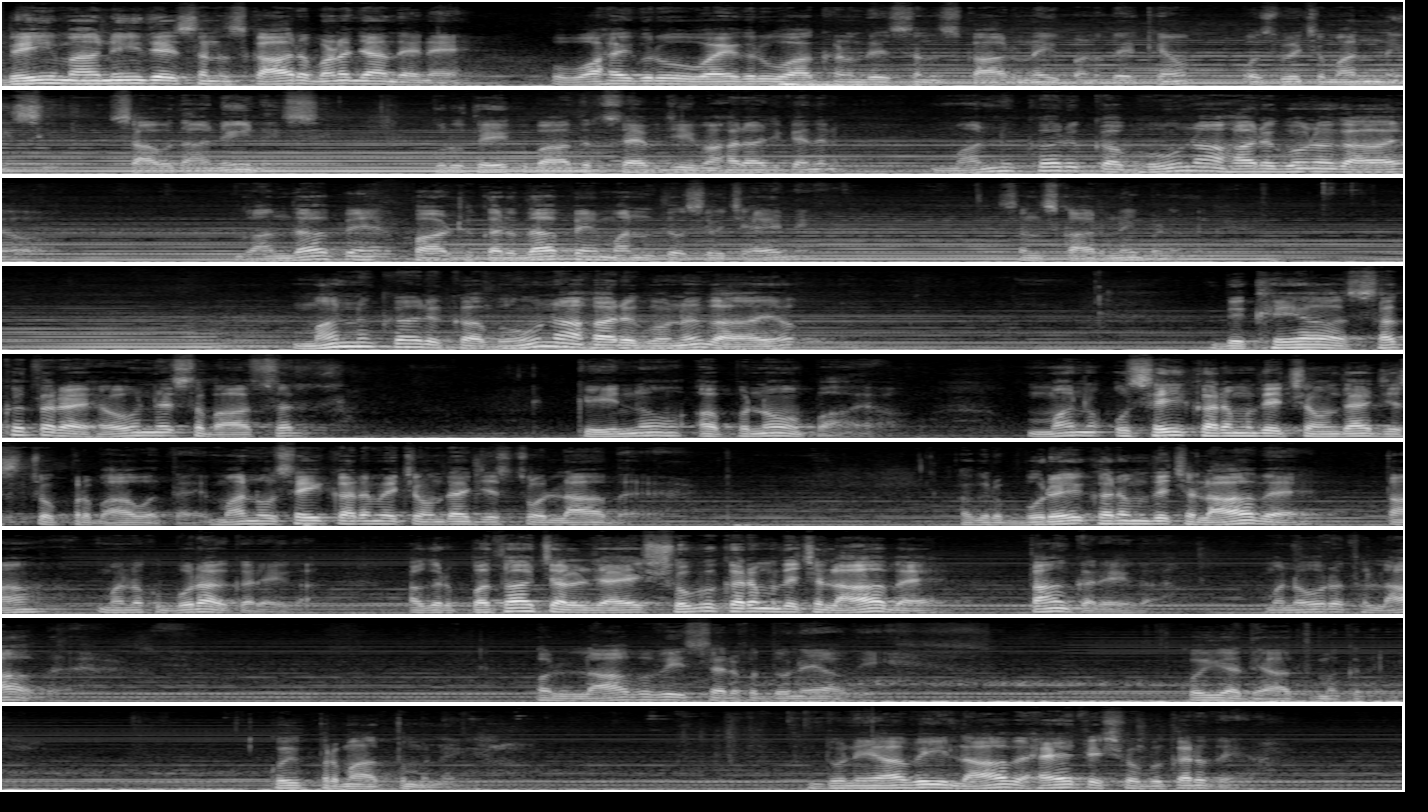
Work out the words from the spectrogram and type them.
ਬੇਈਮਾਨੀ ਦੇ ਸੰਸਕਾਰ ਬਣ ਜਾਂਦੇ ਨੇ। ਵਾਹਿਗੁਰੂ ਵਾਹਿਗੁਰੂ ਆਖਣ ਦੇ ਸੰਸਕਾਰ ਨਹੀਂ ਬਣਦੇ ਕਿਉਂ? ਉਸ ਵਿੱਚ ਮਨ ਨਹੀਂ ਸੀ, ਸਾਵਧਾਨੀ ਨਹੀਂ ਸੀ। ਗੁਰੂ ਤੇਗ ਬਹਾਦਰ ਸਾਹਿਬ ਜੀ ਮਹਾਰਾਜ ਕਹਿੰਦੇ ਨੇ, ਮਨ ਕਰ ਕਭੂ ਨਾ ਹਰ ਗੁਣ ਗਾਇਓ। ਗਾਉਂਦਾ ਪਿਆ, ਪਾਠ ਕਰਦਾ ਪਿਆ, ਮਨ ਤੇ ਉਸ ਵਿੱਚ ਹੈ ਨਹੀਂ। ਸੰਸਕਾਰ ਨਹੀਂ ਬਣਦੇ। ਮਨ ਕਰ ਕਭੂ ਨਾ ਹਰ ਗੁਣ ਗਾਇਓ। ਵਿਖਿਆ ਸਖਤ ਰਹਿਓ ਨਿਸਬਾਸਰ ਕੀਨੋ ਆਪਣੋ ਪਾਇਓ ਮਨ ਉਸੇ ਹੀ ਕਰਮ ਦੇ ਚਾਹੁੰਦਾ ਹੈ ਜਿਸ ਤੋਂ ਪ੍ਰਭਾਵਿਤ ਹੈ। ਮਨ ਉਸੇ ਹੀ ਕਰਮ ਵਿੱਚ ਚਾਹੁੰਦਾ ਜਿਸ ਤੋਂ ਲਾਭ ਹੈ। ਅਗਰ ਬੁਰੇ ਕਰਮ ਦੇ ਚ ਲਾਭ ਹੈ, ਤਾਂ ਮਨੁੱਖ ਬੁਰਾ ਕਰੇਗਾ। ਅਗਰ ਪਤਾ ਚੱਲ ਜਾਏ ਸ਼ੁਭ ਕਰਮ ਦੇ ਚ ਲਾਭ ਹੈ, ਤਾਂ ਕਰੇਗਾ। ਮਨੋਰਥ ਲਾਭ ਹੈ। ਔਰ ਲਾਭ ਵੀ ਸਿਰਫ ਦੁਨਿਆਵੀ ਕੋਈ ਅਧਿਆਤਮਕ ਨਹੀਂ। ਕੋਈ ਪ੍ਰਮਾਤਮ ਨਹੀਂ। ਦੁਨਿਆਵੀ ਲਾਭ ਹੈ ਤੇ ਸ਼ੁਭ ਕਰਦੇ ਆ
